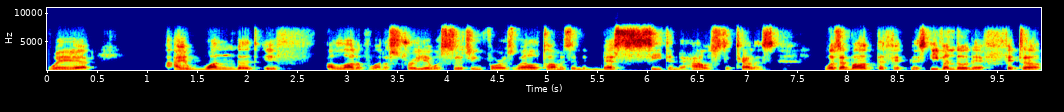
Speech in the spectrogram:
where I wondered if a lot of what Australia was searching for as well, Tom is in the best seat in the house to tell us, was about the fitness. Even though they're fitter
